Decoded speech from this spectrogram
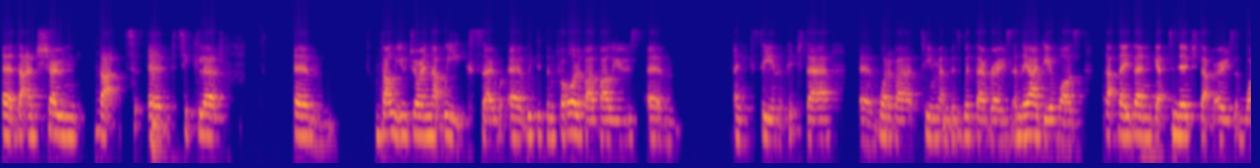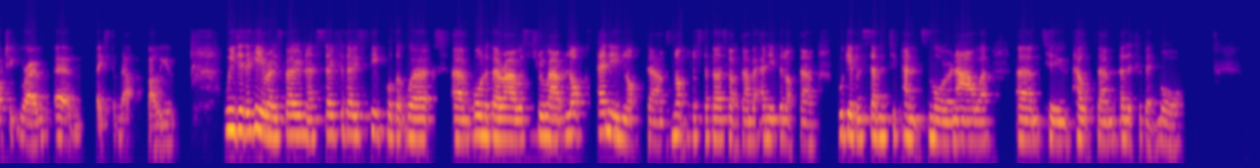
uh, that had shown that uh, particular um, value during that week. So uh, we did them for all of our values um, and you can see in the picture there uh, one of our team members with their rose and the idea was that they then get to nurture that rose and watch it grow um, based on that value we did a heroes bonus. So for those people that worked um, all of their hours throughout lock any lockdowns, not just the first lockdown, but any of the lockdown, were given 70 pence more an hour um, to help them a little bit more.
